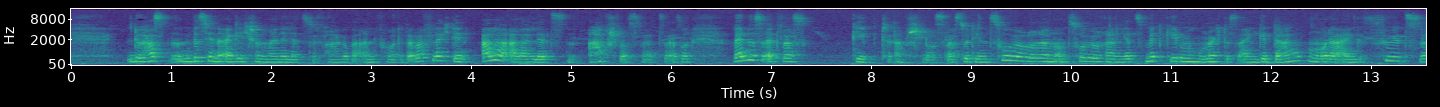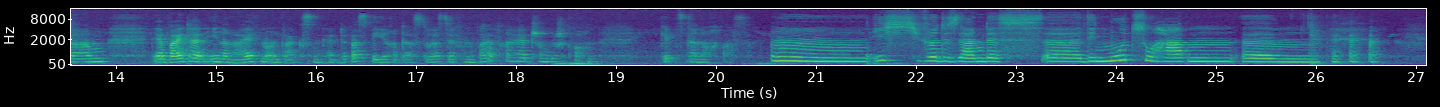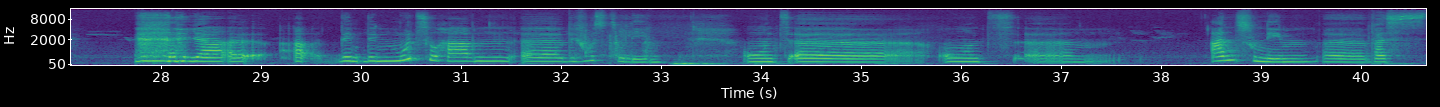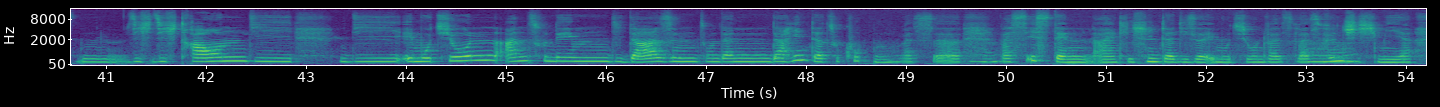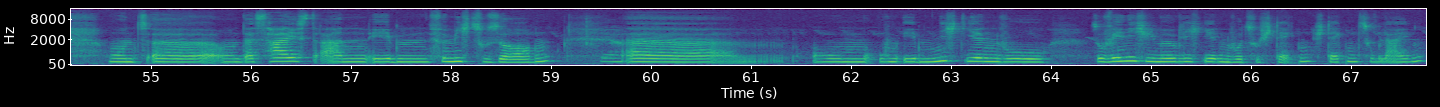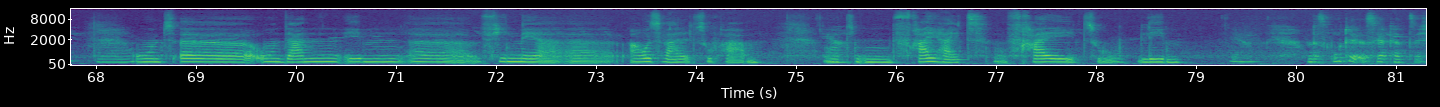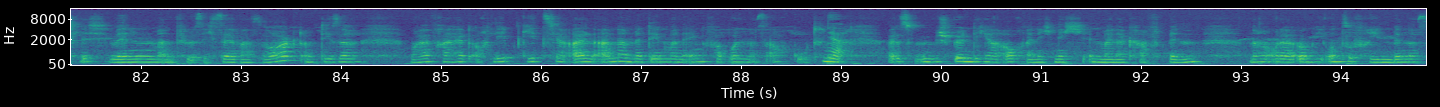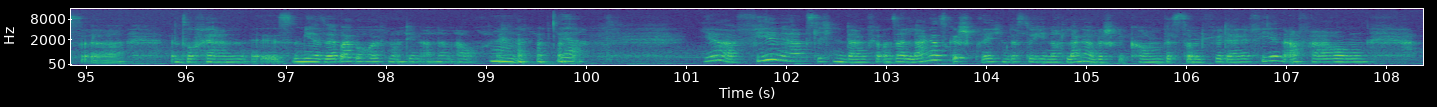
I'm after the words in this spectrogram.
Du hast ein bisschen eigentlich schon meine letzte Frage beantwortet, aber vielleicht den aller, allerletzten Abschlusssatz. Also wenn es etwas gibt am Schluss, was du den Zuhörerinnen und Zuhörern jetzt mitgeben möchtest, einen Gedanken oder einen Gefühlssamen, der weiter in ihnen reifen und wachsen könnte. Was wäre das? Du hast ja von Wahlfreiheit schon gesprochen. Gibt es da noch was? Mm, ich würde sagen, dass äh, den Mut zu haben, ähm, ja, äh, äh, den, den Mut zu haben, äh, bewusst zu leben. Und, äh, und ähm, anzunehmen, äh, was sich, sich trauen, die, die Emotionen anzunehmen, die da sind und dann dahinter zu gucken, was, äh, mhm. was ist denn eigentlich hinter dieser Emotion, was, was mhm. wünsche ich mir. Und, äh, und das heißt, an eben für mich zu sorgen, ja. äh, um, um eben nicht irgendwo so wenig wie möglich irgendwo zu stecken, stecken zu bleiben ja. und, äh, und dann eben äh, viel mehr äh, Auswahl zu haben ja. und Freiheit, frei zu leben. Ja, und das Gute ist ja tatsächlich, wenn man für sich selber sorgt und diese Wahlfreiheit auch lebt, geht es ja allen anderen, mit denen man eng verbunden ist, auch gut. Ja. Weil das spüren die ja auch, wenn ich nicht in meiner Kraft bin ne, oder irgendwie unzufrieden bin. Das, äh, insofern ist mir selber geholfen und den anderen auch. Mhm. Ja. Ja, vielen herzlichen Dank für unser langes Gespräch und dass du hier nach Langerwisch gekommen bist und für deine vielen Erfahrungen.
